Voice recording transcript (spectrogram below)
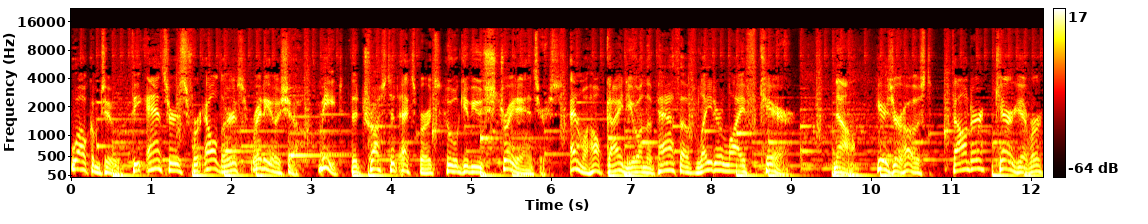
Welcome to the Answers for Elders radio show. Meet the trusted experts who will give you straight answers and will help guide you on the path of later life care. Now, here's your host, founder, caregiver,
